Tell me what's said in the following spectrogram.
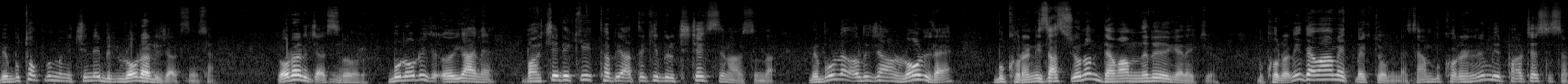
ve bu toplumun içinde bir rol arayacaksın sen. Rol arayacaksın. Doğru. Bu rolü e, yani bahçedeki tabiattaki bir çiçeksin aslında. Ve burada alacağın rol de bu kolonizasyonun devamlılığı gerekiyor. Bu koloni devam etmek zorunda. Sen bu koloninin bir parçasısın.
